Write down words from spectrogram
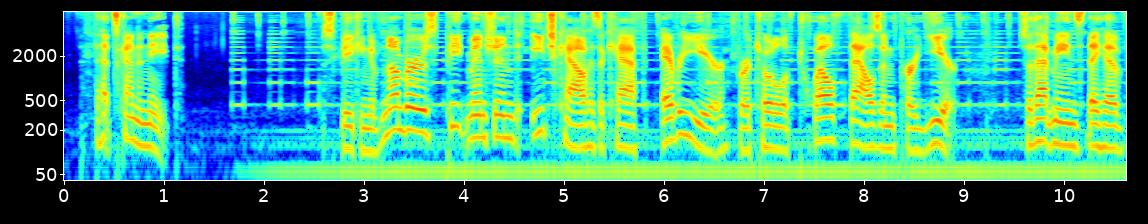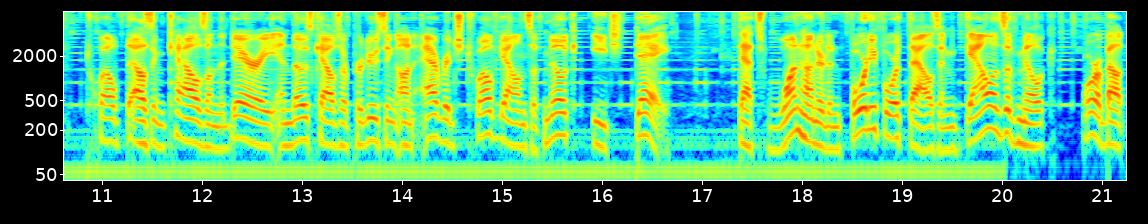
That's kind of neat. Speaking of numbers, Pete mentioned each cow has a calf every year for a total of 12,000 per year. So that means they have 12,000 cows on the dairy, and those cows are producing on average 12 gallons of milk each day. That's 144,000 gallons of milk, or about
